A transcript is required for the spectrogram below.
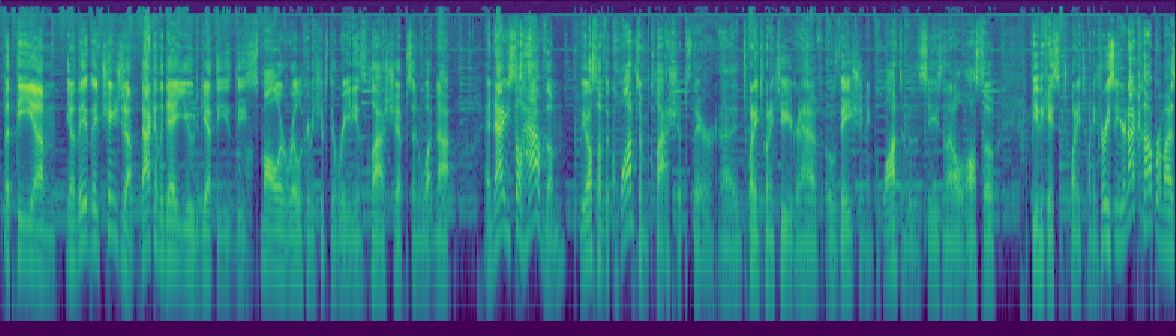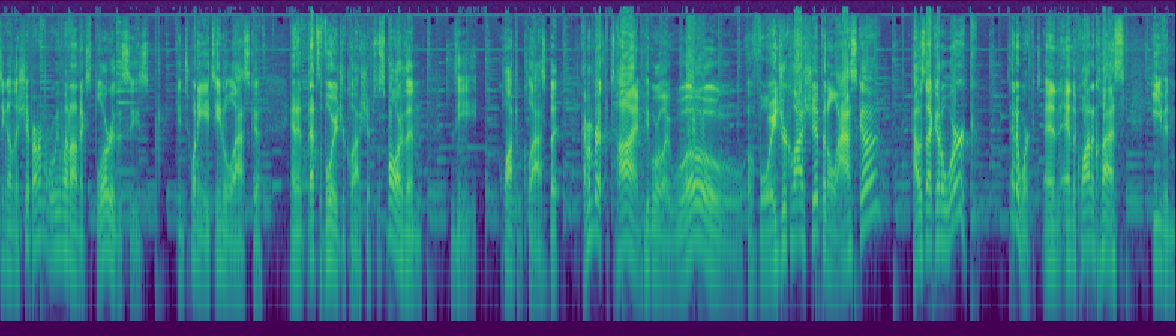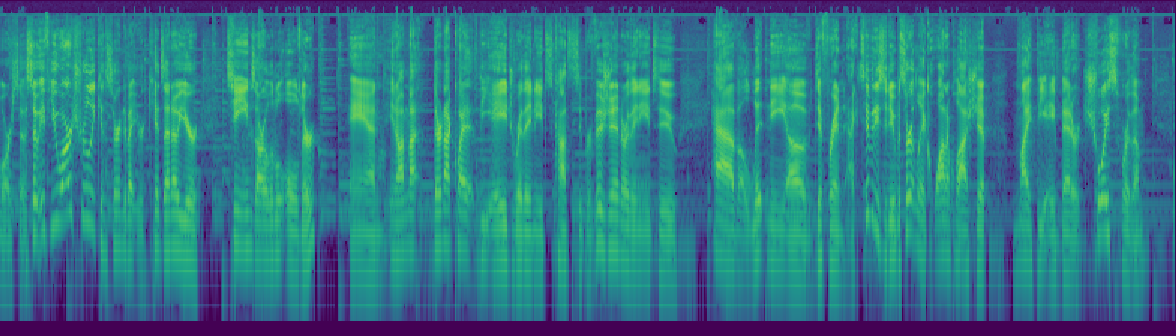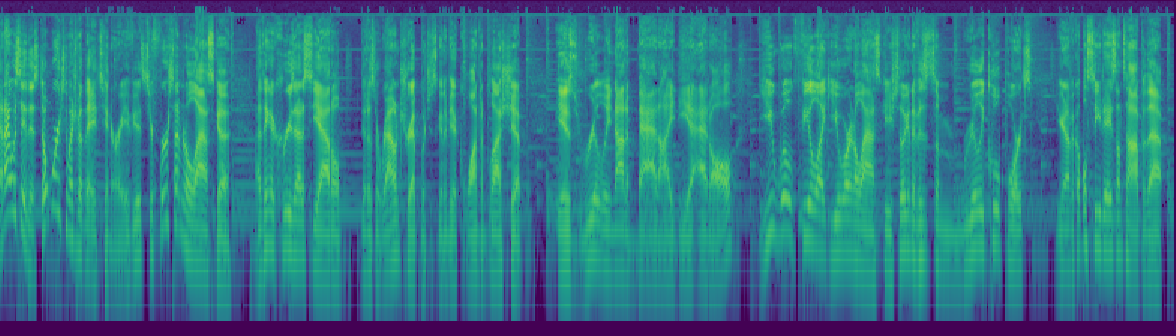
but the um you know they they've changed it up. Back in the day, you'd get the the smaller Royal Caribbean ships, the Radiance class ships and whatnot, and now you still have them. But you also have the Quantum class ships there. Uh, in 2022, you're going to have Ovation and Quantum of the seas, and that'll also be the case in 2023. So you're not compromising on the ship. I remember we went on Explorer the Seas in 2018 to Alaska, and that's a Voyager class ship, so smaller than the Quantum class. But I remember at the time, people were like, whoa, a Voyager class ship in Alaska? How's that going to work? And it worked. And, and the Quantum class, even more so. So if you are truly concerned about your kids, I know your teens are a little older and you know i'm not they're not quite the age where they need constant supervision or they need to have a litany of different activities to do, but certainly a quantum class ship might be a better choice for them. And I would say this don't worry too much about the itinerary. If it's your first time in Alaska, I think a cruise out of Seattle that is a round trip, which is going to be a quantum class ship, is really not a bad idea at all. You will feel like you are in Alaska. You're still going to visit some really cool ports. You're going to have a couple sea days on top of that.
